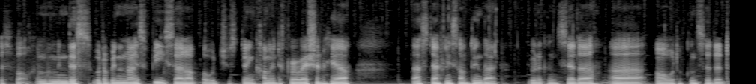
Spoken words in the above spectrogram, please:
this book. I mean, this would have been a nice V setup, but we just didn't come into fruition here that's definitely something that you would consider uh or would have considered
